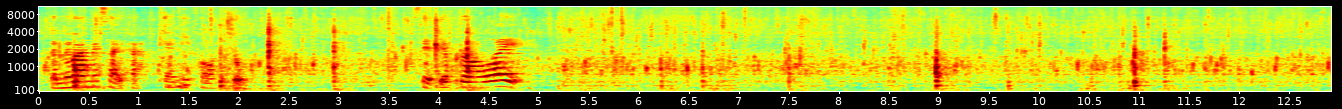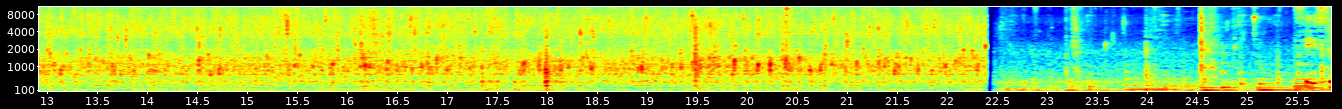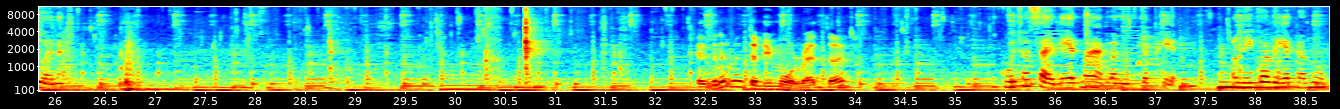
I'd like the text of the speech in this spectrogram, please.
แต่แม่บ้านไม่ใส่ค่ะ แค่นี้พอจบ เสร็จเรียบร้อย Isn't it meant to be more red though? อุ้ยถ้าใส่เลดมากมันจะเผ็ด อันนี้ก็เลดแล้วลูก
